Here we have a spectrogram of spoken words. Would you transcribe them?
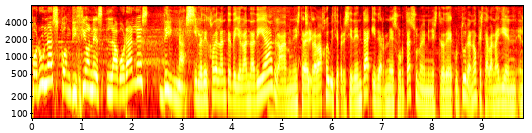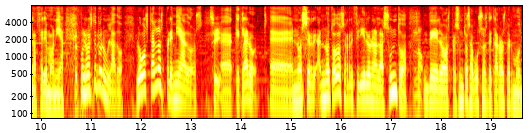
por unas condiciones laborales dignas. Y lo dijo delante de Yolanda Díaz, la ministra de Trabajo y vicepresidenta, y de Ernest Urtasun, el ministro de Cultura, ¿no? que estaban allí en, la ceremonia. Bueno, esto por un lado. Luego están los premiados, eh, que claro, eh, no, no todos se refirieron al asunto de los presuntos abusos de Carlos Bermud.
